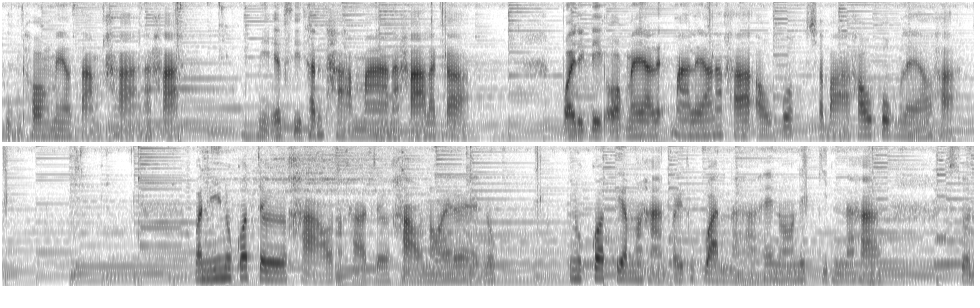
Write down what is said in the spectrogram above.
ถุงทองแมวสามขานะคะ มี FC ท่านถามมานะคะ แล้วก็ ปล่อยเด็กๆออกมามาแล้วนะคะ เอาพวกชบาเข้ากรงแล้วค่ะ วันนี้นุกก็เจอขาวนะคะ เจอขาวน้อยเลยนุกนุกก็เตรียมอาหารไปทุกวันนะคะ ให้น้องได้กินนะคะ ส่วน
